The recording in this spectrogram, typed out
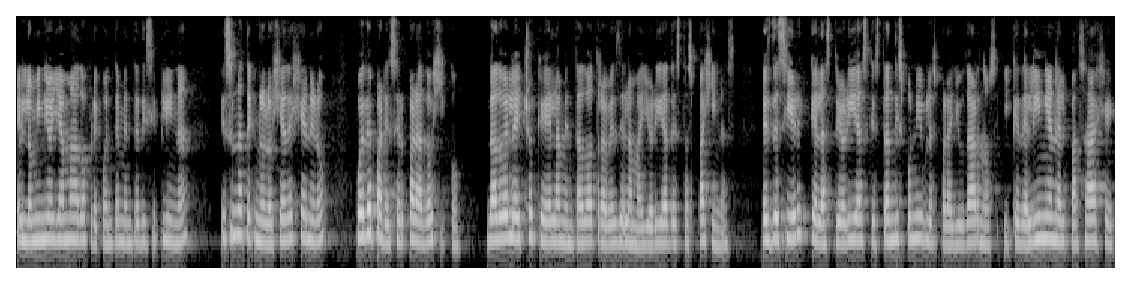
el dominio llamado frecuentemente disciplina, es una tecnología de género, puede parecer paradójico, dado el hecho que he lamentado a través de la mayoría de estas páginas, es decir, que las teorías que están disponibles para ayudarnos y que delinean el pasaje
